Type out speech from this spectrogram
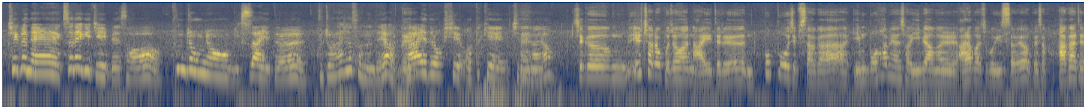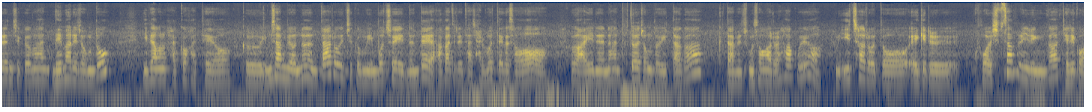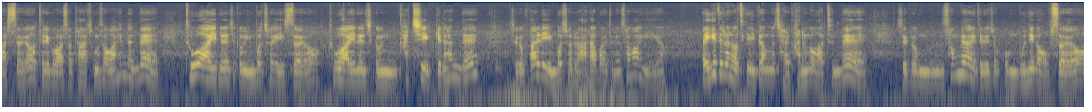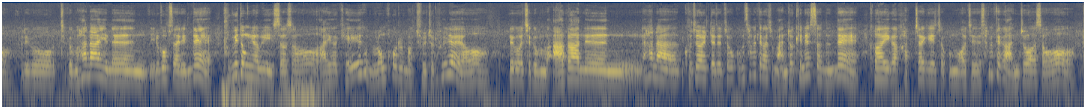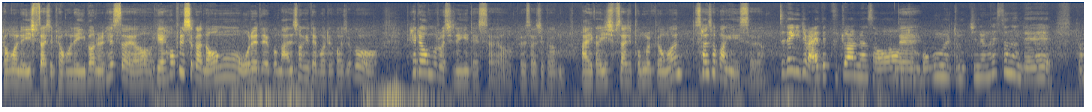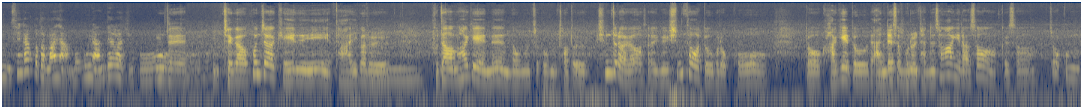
최근에 쓰레기집에서 품종묘 믹스 아이들 구조를 하셨었는데요. 네. 그 아이들 혹시 어떻게 지내나요? 지금 1차로 구조한 아이들은 뽀뽀 집사가 임보하면서 입양을 알아봐주고 있어요. 그래서 아가들은 지금 한 4마리 정도 입양을 갈 것 같아요. 그 임산묘는 따로 지금 임보초에 있는데 아가들이 다 잘못돼서 그 아이는 한 두 달 정도 있다가 그 다음에 중성화를 하고요. 2차로 또 아기를 9월 13일인가 데리고 왔어요. 데리고 와서 다 중성화 했는데 두 아이는 지금 임보초에 있어요. 두 아이는 지금 같이 있긴 한데 지금 빨리 임보초를 알아봐야 되는 상황이에요. 아기들은 어떻게 입양은 잘 가는 것 같은데 지금 성묘 아이들이 조금 문의가 없어요. 그리고 지금 한 아이는 7살인데 부비동염이 있어서 아이가 계속 누런코를 막 줄줄 흘려요. 그리고 지금 아가는 하나 구조할 때도 조금 상태가 좀 안 좋긴 했었는데 그 아이가 갑자기 조금 어제 상태가 안 좋아서 병원에 24시 병원에 입원을 했어요. 이게 허필스가 너무 오래되고 만성이 돼 버려가지고 폐렴으로 진행이 됐어요. 그래서 지금 아이가 24시 동물병원 산소방에 있어요. 쓰레기집 아이들 구조하면서 네. 좀 모금을 좀 진행을 했었는데 좀 생각보다 많이 안- 모금이 안 돼가지고 네. 제가 혼자 개인이 다 이거를 음, 부담하기에는 너무 조금 저도 힘들어요. 그래서 이게 쉼터도 그렇고 또 가게도 안 돼서 문을 닫는 상황이라서 그래서 조금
